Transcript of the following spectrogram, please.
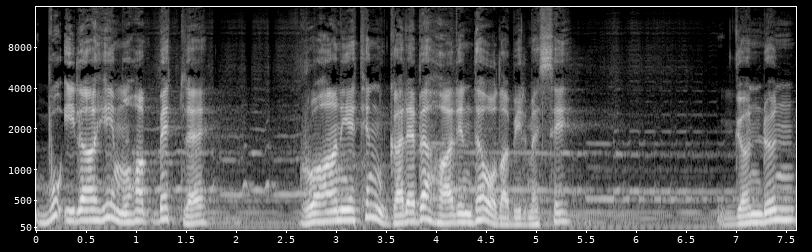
Bu ilahi muhabbetle ruhaniyetin galebe halinde olabilmesi, gönlün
